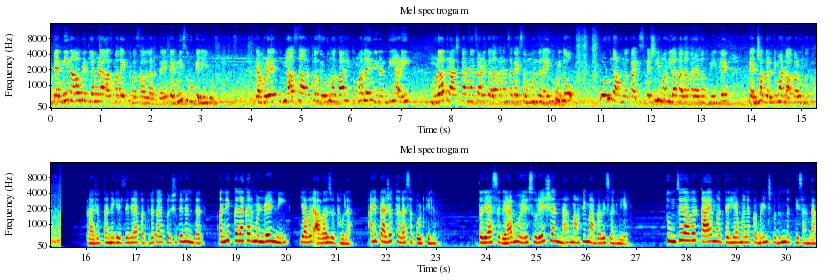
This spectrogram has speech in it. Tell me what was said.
त्यांनी नाव घेतल्यामुळे आज मला इथे बसावं लागतंय. त्यांनी सुरू केली ही गोष्ट. त्यामुळे तुम्ही असा अर्थ जोडू नका ही तुम्हालाही विनंती. आणि मुळात राजकारणाचा आणि कलाकारांचा काही संबंध नाही. तुम्ही तो ओढून आणू नका. स्पेशली महिला कलाकारांना तुम्ही इथे त्यांच्या प्रतिमा डागाळू नका. प्राजक्तांनी घेतलेल्या या पत्रकार परिषदेनंतर अनेक कलाकार मंडळींनी यावर आवाज उठवला आणि प्राजक्ताला सपोर्ट केलं. तर या सगळ्यामुळे सुरेश यांना माफी मागावीच लागली आहे तुमचं यावर काय मत आहे हे आम्हाला कमेंट्समधून नक्की सांगा.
